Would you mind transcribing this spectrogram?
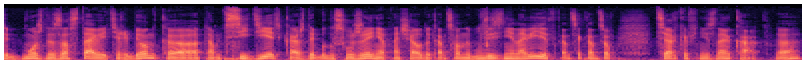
можно заставить ребенка там сидеть каждое богослужение от начала до конца, он возненавидит, в конце концов, церковь не знаю как, да?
